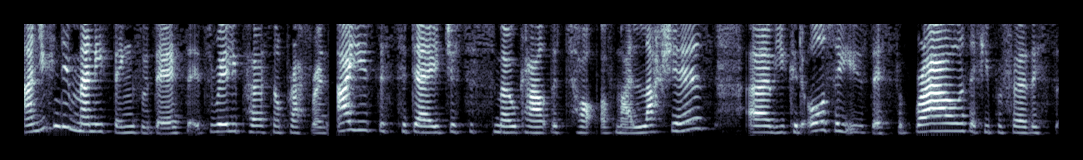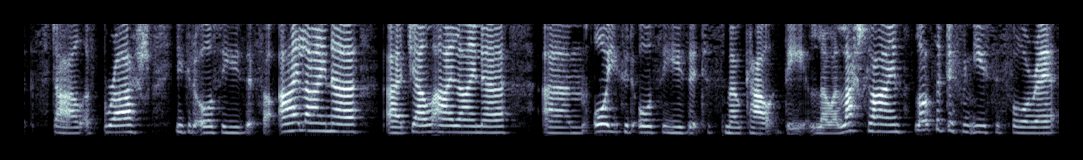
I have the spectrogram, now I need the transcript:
and you can do many things with this. It's really personal preference. I use this today just to smoke out the top of my lashes. Um, you could also use this for brows if you prefer this style of brush. You could also use it for eyeliner, uh, gel eyeliner, um, or you could also use it to smoke out the lower lash line. Lots of different uses for it,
